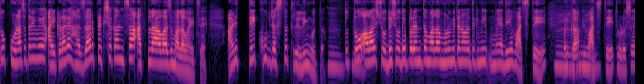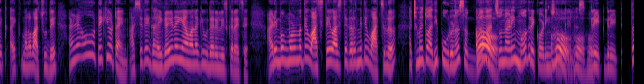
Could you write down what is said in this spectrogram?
तो कुणाचा तरी म्हणजे ऐकणाऱ्या हजार प्रेक्षकांचा आतला आवाज मला व्हायचाय. आणि ते खूप जास्त थ्रिलिंग होतं. तर तो आवाज शोधे शोधेपर्यंत मला म्हणून मी त्यांना म्हणते की मी मी आधी हे वाचते. बरं का मी वाचते. थोडंसं एक एक मला वाचू दे. आणि हो टेक युअर टाइम असे काही घाईघाई नाही आम्हाला की उद्या रिलीज करायचंय. आणि मग म्हणून मग ते वाचते वाचते करत मी ते वाचलं. अच्छा मग तू आधी पूर्ण सगळं हो. वाचून आणि मग रेकॉर्डिंग हो हो ग्रेट ग्रेट तर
